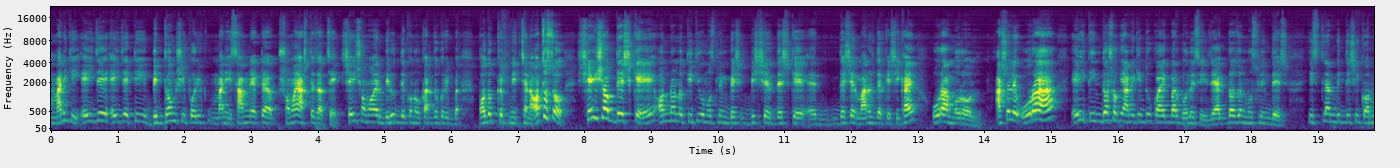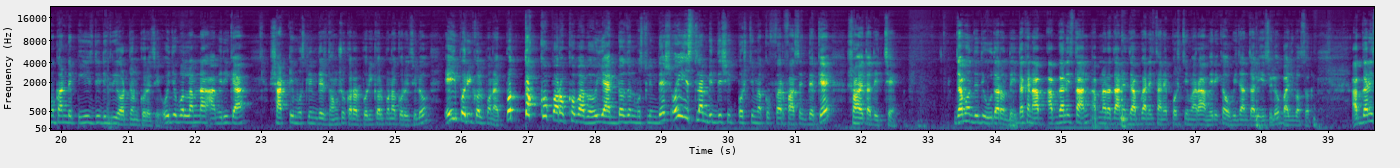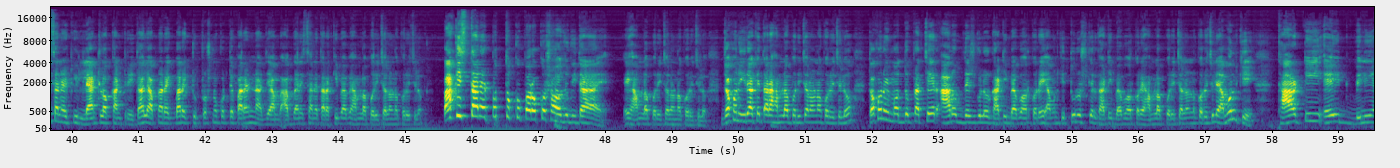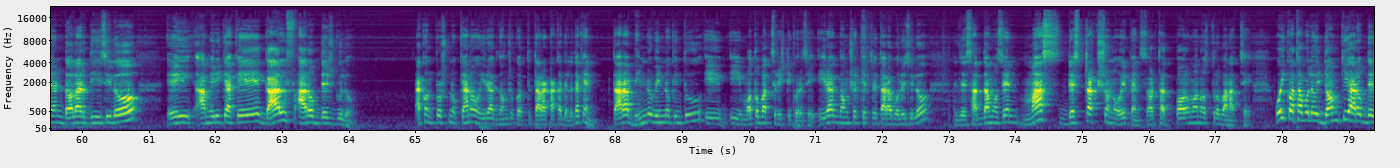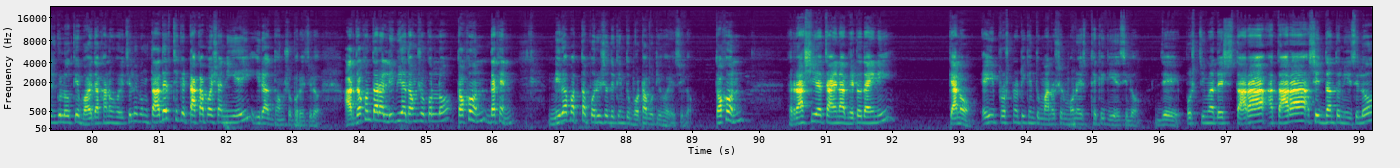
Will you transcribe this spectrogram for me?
মানে কি, এই যে এই যে একটি বিধ্বংসী পরি মানে সামনে একটা সময় আসতে যাচ্ছে, সেই সময়ের বিরুদ্ধে কোনো কার্যকরী পদক্ষেপ নিচ্ছে না। অথচ সেই সব দেশকে, অন্যান্য তৃতীয় মুসলিম বেশ- বিশ্বের দেশকে দেশের মানুষদেরকে শিখায় ওরা মোরল। আসলে ওরা এই তিন দশকে আমি কিন্তু কয়েকবার বলেছি যে এক ডজন মুসলিম দেশ ইসলাম বিদ্বেষী কর্মকাণ্ডে পিএইচডি ডিগ্রি অর্জন করেছে। ওই যে বললাম না, আমেরিকা ষাটটি মুসলিম দেশ ধ্বংস করার পরিকল্পনা করেছিল। এই পরিকল্পনায় প্রত্যক্ষ পরোক্ষভাবে ওই এক ডজন মুসলিম দেশ ওই ইসলাম বিদ্বেষী পশ্চিমা কুফার ফাসেকদেরকে সহায়তা দিচ্ছে। যেমন যদি উদাহরণ দিই, দেখেন আফগানিস্তান, আপনারা জানেন যে আফগানিস্তানে পশ্চিমারা আমেরিকা অভিযান চালিয়েছিল বাইশ বছর। আফগানিস্তান একটি ল্যান্ডলক কান্ট্রি তাহলে আপনারা একবার একটু প্রশ্ন করতে পারেন না যে আফগানিস্তানে তারা কীভাবে হামলা পরিচালনা করেছিল? পাকিস্তানের প্রত্যক্ষ পরোক্ষ সহযোগিতায়। এই হামলা পরিচালনা করেছিল। যখন ইরাকে তারা হামলা পরিচালনা করেছিল, তখন ওই মধ্যপ্রাচ্যের আরব দেশগুলোর ঘাঁটি ব্যবহার করে, এমনকি তুরস্কের ঘাঁটি ব্যবহার করে হামলা পরিচালনা করেছিল। এমনকি থার্টি এইট বিলিয়ন ডলার দিয়েছিল এই আমেরিকাকে গালফ আরব দেশগুলো। এখন প্রশ্ন, কেন ইরাক ধ্বংস করতে তারা টাকা দিলে? দেখেন, তারা ভিন্ন ভিন্ন কিন্তু এই এই মতবাদ সৃষ্টি করেছে। ইরাক ধ্বংসের ক্ষেত্রে তারা বলেছিল যে Saddam Hussein mass destruction weapons অর্থাৎ পরমাণু অস্ত্র বানাচ্ছে। ওই কথা বলে ওই ডমকি আরব দেশগুলোকে ভয় দেখানো হয়েছিল এবং তাদের থেকে টাকা পয়সা নিয়েই ইরাক ধ্বংস করেছিল। আর যখন তারা লিবিয়া ধ্বংস করল, তখন দেখেন, নিরাপত্তা পরিষদে কিন্তু ভোটাভুটি হয়েছিল। তখন রাশিয়া, চায়না ভেটো দেয়নি। কেন? এই প্রশ্নটি কিন্তু মানুষের মনে থেকে গিয়েছিল যে, পশ্চিমা দেশ তারা তারা সিদ্ধান্ত নিয়েছিল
